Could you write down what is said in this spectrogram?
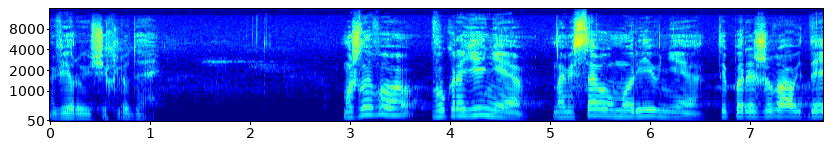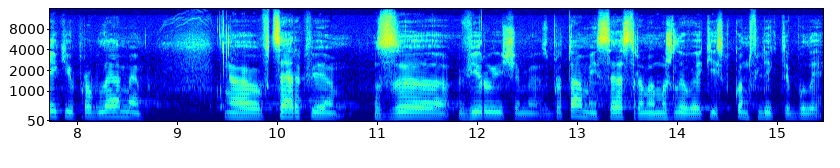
віруючих людей. Можливо, в Україні на місцевому рівні ти переживав деякі проблеми е, в церкві з віруючими, з братами і сестрами, можливо, якісь конфлікти були.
